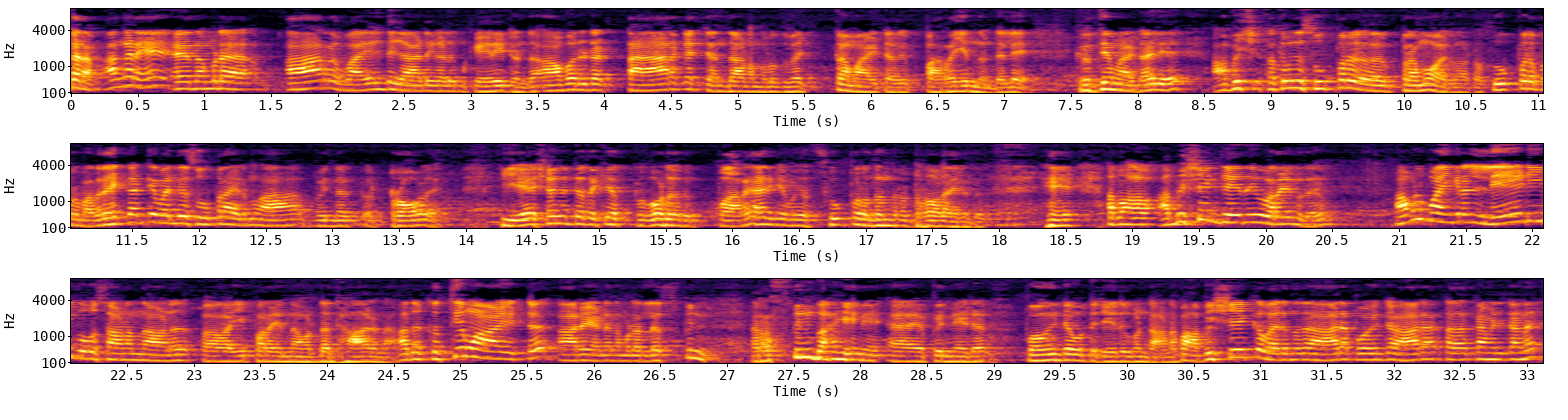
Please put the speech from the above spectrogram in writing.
നമസ്കാരം അങ്ങനെ നമ്മുടെ ആറ് വൈൽഡ് കാർഡുകളും കയറിയിട്ടുണ്ട് അവരുടെ ടാർഗറ്റ് എന്താണെന്നുള്ളത് വ്യക്തമായിട്ട് അവർ പറയുന്നുണ്ട് അല്ലേ? കൃത്യമായിട്ട്. അതിൽ അഭിഷേക് സത്യം സൂപ്പർ പ്രമോ ആയിരുന്നു കേട്ടോ. Super promo. അതിനെക്കാട്ടി വലിയ സൂപ്പർ ആയിരുന്നു ആ പിന്നെ ട്രോൾ. ഈ ഏഷ്യാനെറ്റ് ഇറക്കിയ ട്രോൾ അത് പറയാതിരിക്കാൻ സൂപ്പർ ഒന്നും ട്രോളായിരുന്നു. ഏഹ്, അപ്പൊ അഭിഷേക് ജയദേവ് പറയുന്നത് അവൾ ഭയങ്കര ലേഡി ബോസ് ആണെന്നാണ് ഈ പറയുന്ന അവരുടെ ധാരണ. അത് കൃത്യമായിട്ട് ആരെയാണ് നമ്മുടെ ലസ്പിൻ റസ്പിൻ ബായിനെ പിന്നീട് പോയിന്റ് ഔട്ട് ചെയ്തുകൊണ്ടാണ്. അപ്പൊ അഭിഷേക് വരുന്നത് ആരെ പോയിന്റ് ആരെ തകർക്കാൻ വേണ്ടിയിട്ടാണ്?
